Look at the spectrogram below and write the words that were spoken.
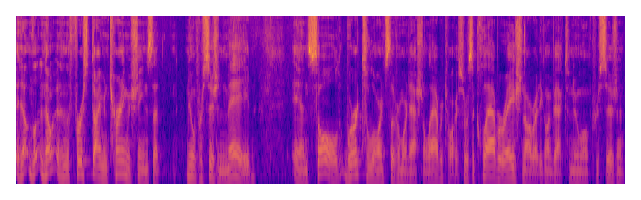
in the first diamond turning machines that Pneumo Precision made and sold were to Lawrence Livermore National Laboratory. So it was a collaboration already going back to Pneumo Precision.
